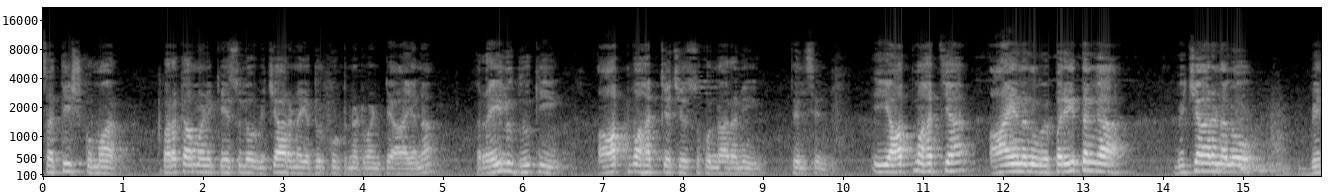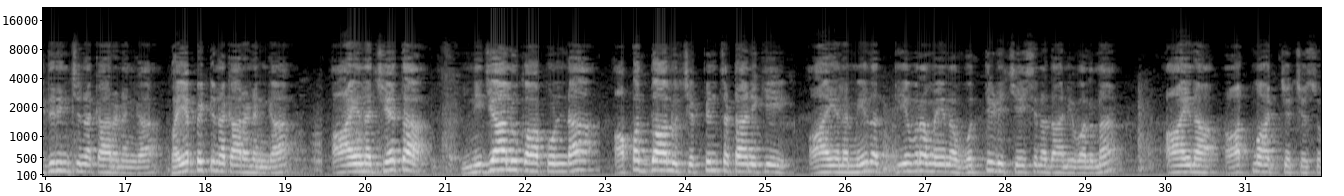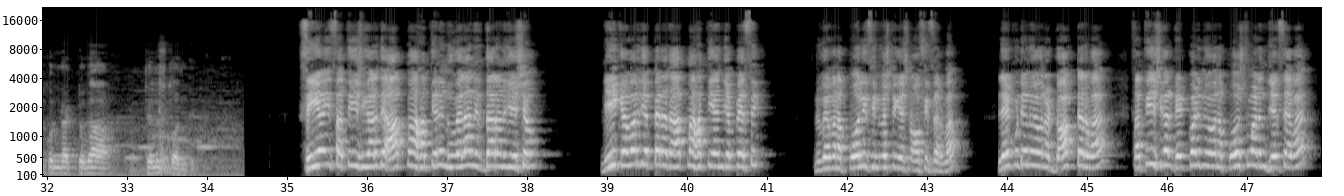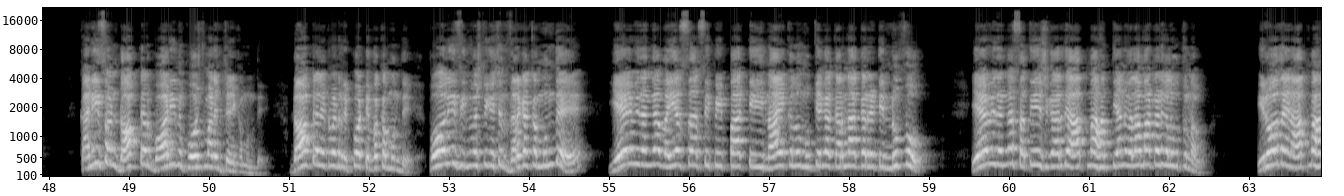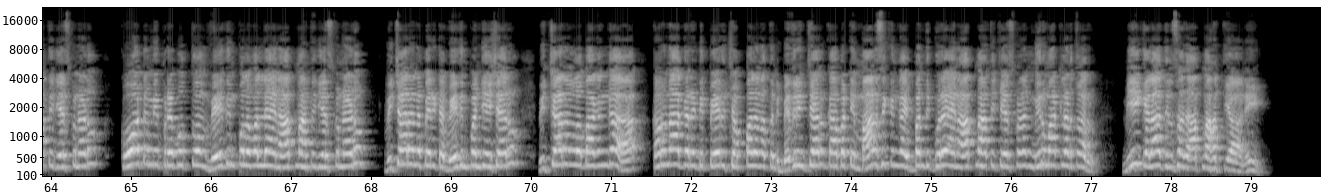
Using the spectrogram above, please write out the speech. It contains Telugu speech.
సతీష్ కుమార్ పరకామణి కేసులో విచారణ ఎదుర్కొంటున్నటువంటి ఆయన రైలు దూకి ఆత్మహత్య చేసుకున్నారని తెలిసింది. ఈ ఆత్మహత్య ఆయనను విపరీతంగా విచారణలో బెదిరించిన కారణంగా భయపెట్టిన కారణంగా ఆయన చేత నిజాలు కాకుండా అబద్ధాలు చెప్పించటానికి ఆయన మీద తీవ్రమైన ఒత్తిడి చేసిన దాని వలన ఆయన ఆత్మహత్య చేసుకున్నట్టుగా తెలుస్తోంది. సిఐ సతీష్ గారిది ఆత్మహత్యని నువ్వెలా నిర్ధారణ చేశావు? నీకెవరు చెప్పారు అది ఆత్మహత్య అని చెప్పేసి? నువ్వేమైనా పోలీస్ ఇన్వెస్టిగేషన్ ఆఫీసర్వా? లేకుంటే నువ్వేమైనా డాక్టర్వా? సతీష్ గారి డెడ్ బాడీ నువ్వేమైనా పోస్ట్ మార్టం చేసావా? కనీసం డాక్టర్ బాడీని పోస్ట్ మార్టం చేయకముందే డాక్టర్ ఎటువంటి రిపోర్ట్ ఇవ్వకముందే పోలీస్ ఇన్వెస్టిగేషన్ జరగక ముందే ఏ విధంగా వైఎస్ఆర్సీపీ పార్టీ నాయకులు ముఖ్యంగా కరుణాకర్ రెడ్డి నువ్వు ఏ విధంగా సతీష్ గారిది ఆత్మహత్య అని ఎలా మాట్లాడగలుగుతున్నావు? ఈరోజు ఆయన ఆత్మహత్య చేసుకున్నాడు కూటమి ప్రభుత్వం వేధింపుల వల్లే ఆయన ఆత్మహత్య చేసుకున్నాడు విచారణ పేరిట వేధింపని చేశారు విచారణలో భాగంగా కరుణాకర్ రెడ్డి పేరు చెప్పాలని అతన్ని బెదిరించారు కాబట్టి మానసికంగా ఇబ్బందికి గురై ఆయన ఆత్మహత్య చేసుకోవడానికి మీరు మాట్లాడుతున్నారు. మీకు ఎలా తెలుసు అది ఆత్మహత్య అని?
